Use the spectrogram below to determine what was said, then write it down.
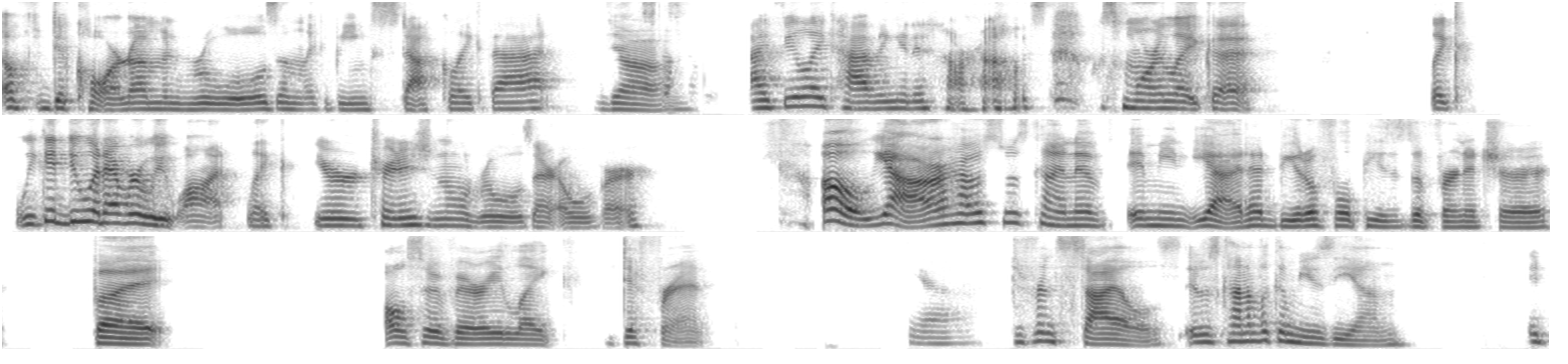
of decorum and rules and like being stuck like that yeah so i feel like having it in our house was more like a like we could do whatever we want like your traditional rules are over Oh, yeah. Our house was kind of, I mean, yeah, it had beautiful pieces of furniture, but also very like different, Yeah. different styles. It was kind of like a museum. It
